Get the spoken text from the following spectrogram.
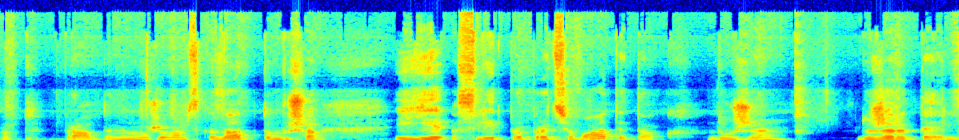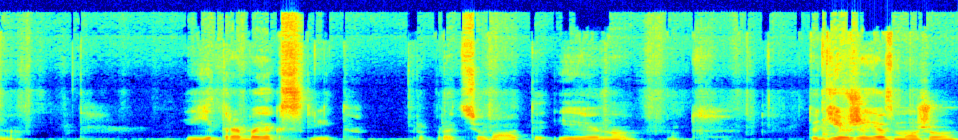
От правда, не можу вам сказати, тому що її слід пропрацювати так дуже, дуже ретельно. Її треба як слід пропрацювати. І ну, от, тоді вже я зможу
